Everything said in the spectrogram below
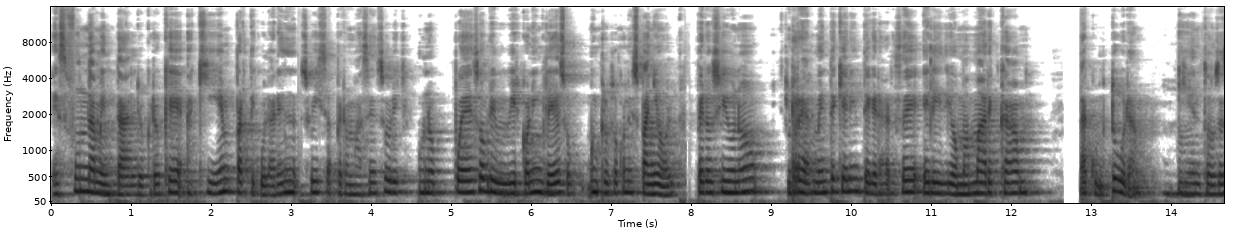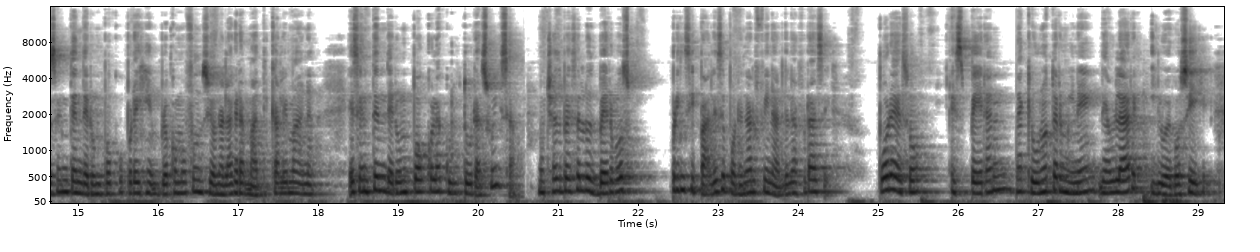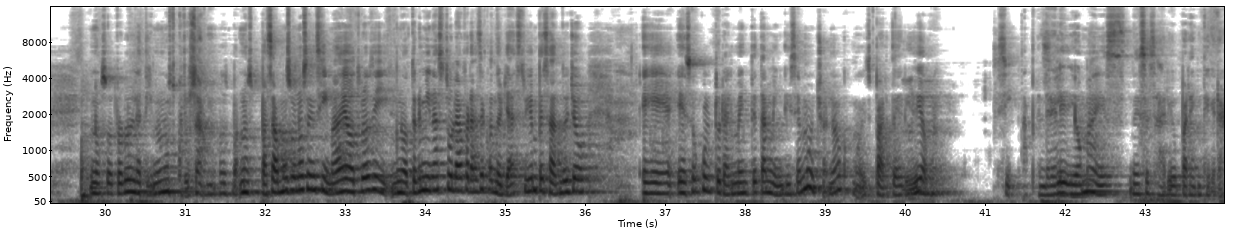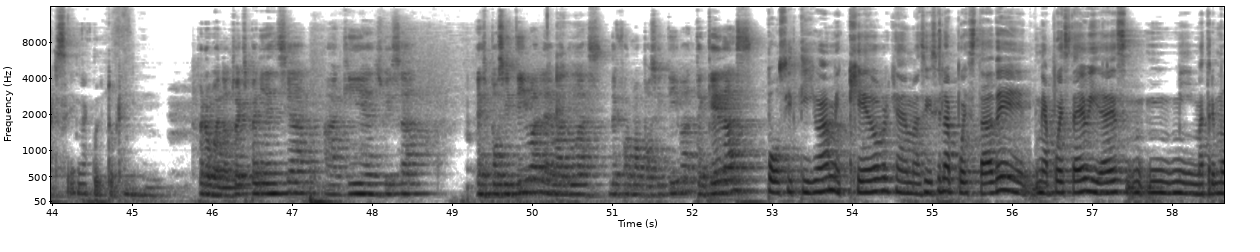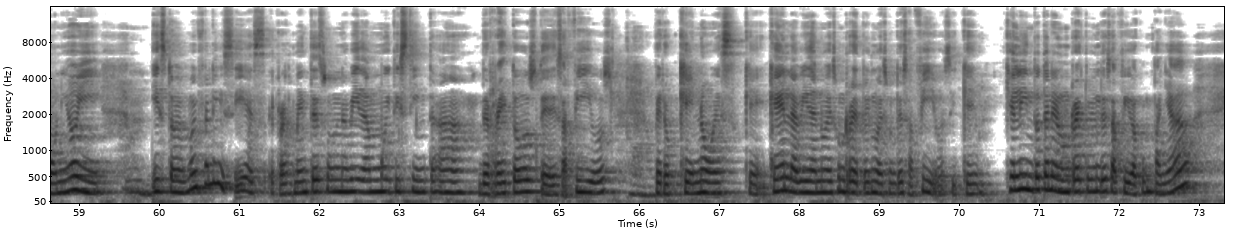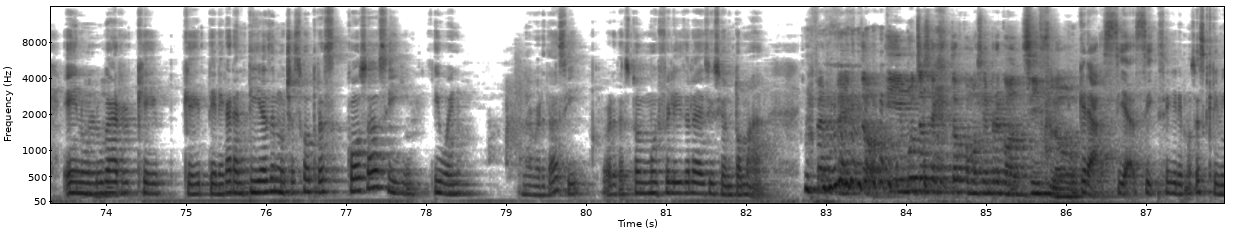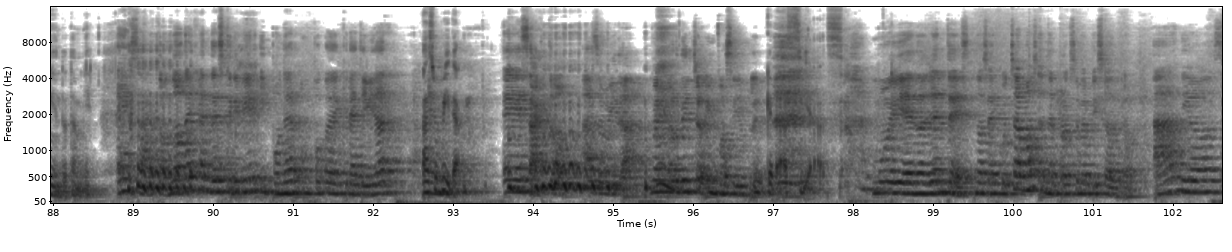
Es fundamental. Yo creo que aquí en particular en Suiza, pero más en Zurich, uno puede sobrevivir con inglés o incluso con español, pero si uno realmente quiere integrarse, el idioma marca la cultura y entonces entender un poco, por ejemplo, cómo funciona la gramática alemana, es entender un poco la cultura suiza. Muchas veces los verbos principales se ponen al final de la frase. Por eso esperan a que uno termine de hablar y luego sigue nosotros los latinos nos cruzamos, nos, pasamos unos encima de otros y no terminas tú la frase cuando ya estoy empezando yo. Eh, eso culturalmente también dice mucho, ¿no? Como es parte del idioma. Sí, aprender el idioma es necesario para integrarse en la cultura. Pero bueno, tu experiencia aquí en Suiza ¿Es positiva? ¿La evalúas de forma positiva? ¿Te quedas? Positiva, me quedo porque además hice la apuesta de, mi apuesta de vida es mi matrimonio y Y estoy muy feliz, sí, es, realmente es una vida muy distinta de retos, de desafíos, pero que no es, que, que en la vida no es un reto y no es un desafío. Así que qué lindo tener un reto y un desafío acompañado en un lugar que, que, tiene garantías de muchas otras cosas y, y bueno, la verdad sí, la verdad estoy muy feliz de la decisión tomada. Perfecto. Y muchos éxitos como siempre con C-Flow. Gracias, sí, seguiremos escribiendo también. Exacto, no dejen de escribir y poner un poco de creatividad. A su vida. Exacto, a su vida. Mejor dicho, imposible. Gracias. Muy bien, oyentes. Nos escuchamos en el próximo episodio. Adiós.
